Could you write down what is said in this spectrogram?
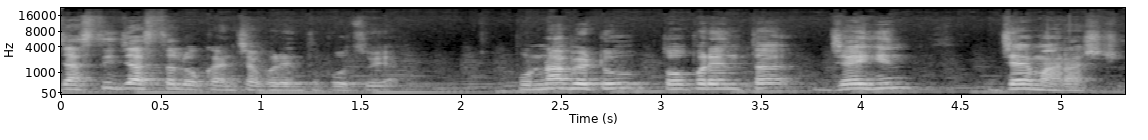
जास्तीत जास्त लोकांच्या पर्यंत पोहोचूया. पुन्हा भेटू तोपर्यंत जय हिंद जय महाराष्ट्र.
